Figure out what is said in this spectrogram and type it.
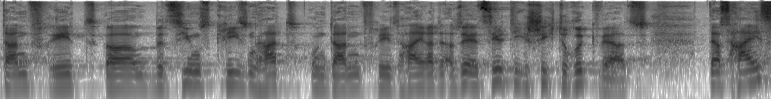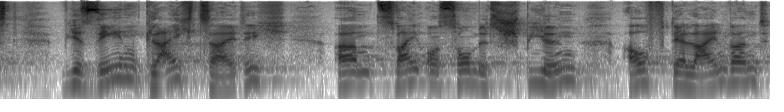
dann Fred äh, Beziehungskrisen hat und dann Fred heiratet. Also er erzählt die Geschichte rückwärts. Das heißt, wir sehen gleichzeitig ähm, zwei Ensembles spielen auf der Leinwand.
